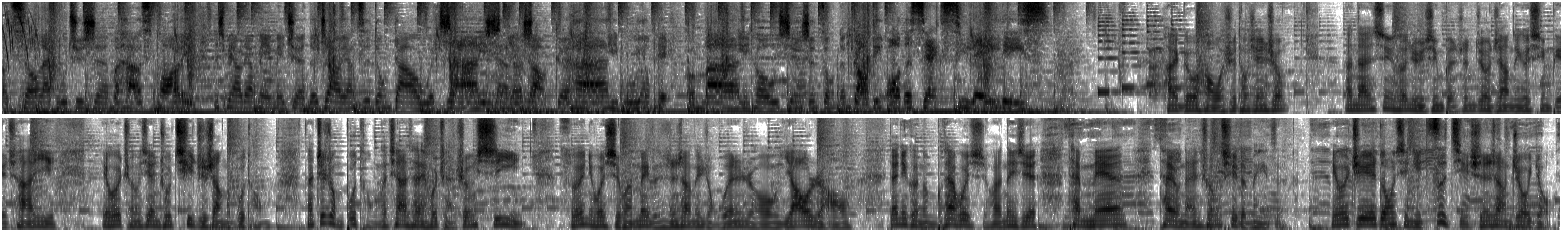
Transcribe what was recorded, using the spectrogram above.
我从来不去什么 house party，那些漂亮妹妹全都照样自动到我家里。想要找个哈，你不用 pay for money，头先生总能搞定 all the sexy ladies。嗨，各位好，我是头先生。那男性和女性本身就有这样的一个性别差异，也会呈现出气质上的不同。那这种不同呢，恰恰也会产生吸引，所以你会喜欢妹子身上那种温柔妖娆，但你可能不太会喜欢那些太 man、太有男生气的妹子，因为这些东西你自己身上就有。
